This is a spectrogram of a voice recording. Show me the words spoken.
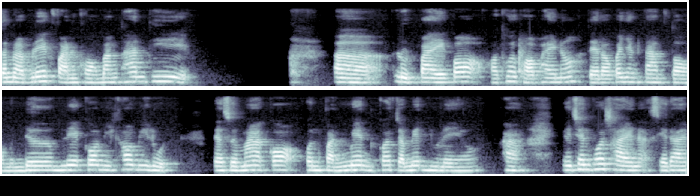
สำหรับเลขฝันของบางท่านที่เอ่อ หลุดไปก็ขอโทษขออภัยเนาะแต่เราก็ยังตามต่อเหมือนเดิม เลขก็มีเข้ามีหลุด แต่ส่วนมากก็คนฝันแม่นก็จะแม่นอยู่แล้วค่ะ อย่างเช่นพ่อชัยน่ะเสียดาย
